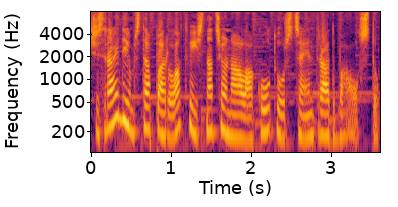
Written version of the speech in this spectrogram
Šis raidījums tapa ar Latvijas Nacionālā kultūras centra atbalstu.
